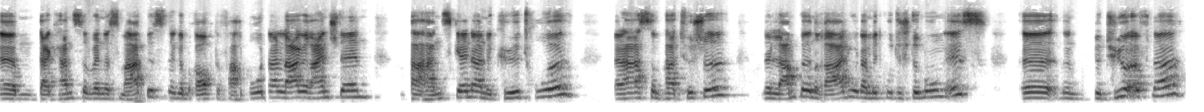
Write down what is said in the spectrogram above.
Ähm, da kannst du, wenn du smart bist, eine gebrauchte Fachbodenanlage reinstellen, ein paar Handscanner, eine Kühltruhe, dann hast du ein paar Tische, eine Lampe, ein Radio, damit gute Stimmung ist, äh, eine Türöffner,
